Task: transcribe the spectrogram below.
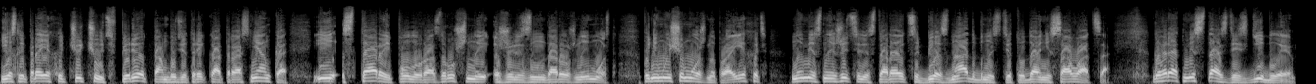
Если проехать чуть-чуть вперед, там будет река Троснянка и старый полуразрушенный железнодорожный мост. По нему еще можно проехать, но местные жители стараются без надобности туда не соваться. Говорят, места здесь гиблые.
